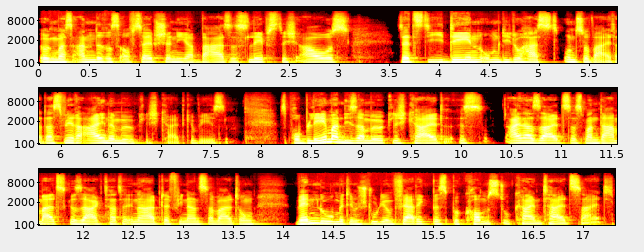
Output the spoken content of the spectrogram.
irgendwas anderes auf selbstständiger Basis, lebst dich aus, setzt die Ideen um, die du hast und so weiter. Das wäre eine Möglichkeit gewesen. Das Problem an dieser Möglichkeit ist einerseits, dass man damals gesagt hatte innerhalb der Finanzverwaltung, wenn du mit dem Studium fertig bist, bekommst du keine Teilzeit,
